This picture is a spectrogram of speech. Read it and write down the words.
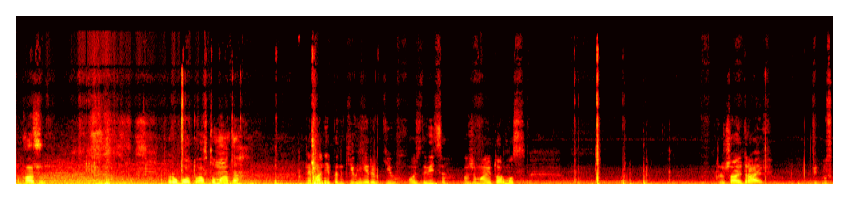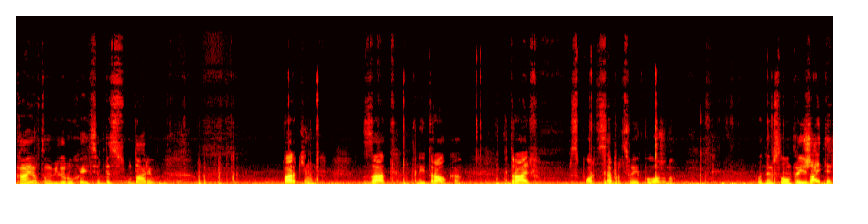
Покажу роботу автомата. Нема ні пинків, ні ривків. Ось дивіться, нажимаю тормоз. Включаю драйв, відпускаю, автомобіль рухається без ударів. Паркінг, зад, нейтралка, драйв, спорт, все працює як положено. Одним словом, приїжджайте,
